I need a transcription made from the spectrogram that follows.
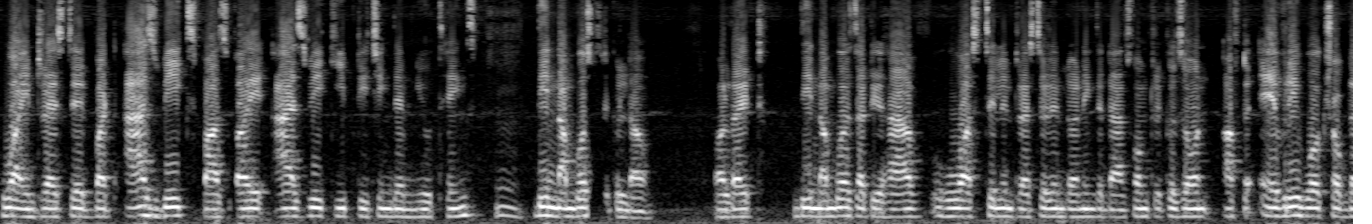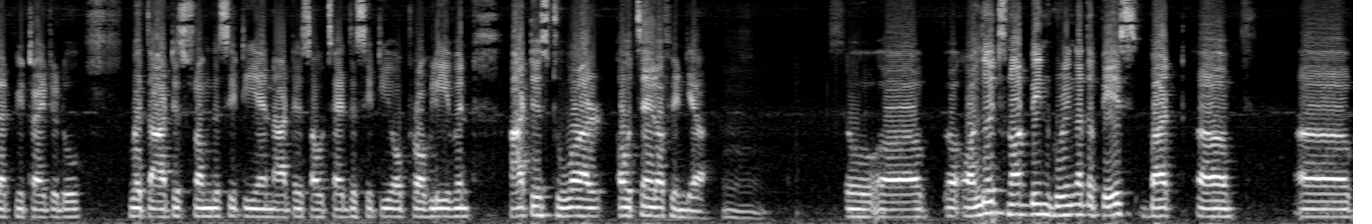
who are interested but as weeks pass by as we keep teaching them new things the numbers trickle down. All right the numbers that you have who are still interested in learning the dance form trickles on after every workshop that we try to do with artists from the city and artists outside the city or probably even artists who are outside of india. So uh, uh, although it's not been growing at the pace but uh, uh,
